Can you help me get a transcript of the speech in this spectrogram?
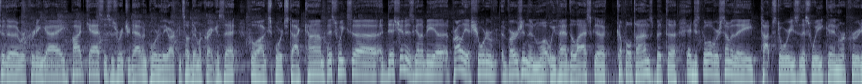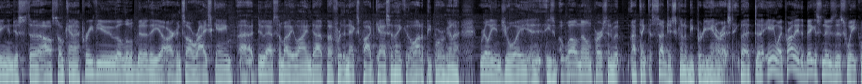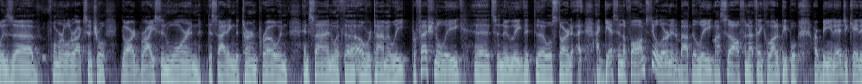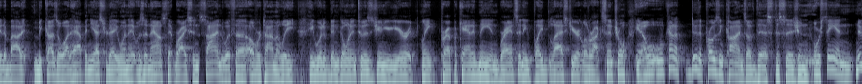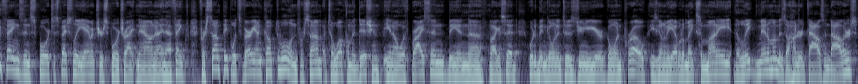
To the Recruiting Guy podcast. This is Richard Davenport of the Arkansas Democrat Gazette, HoogSports.com. This week's uh, edition is going to be a, probably a shorter version than what we've had the last uh, couple of times, but uh, just go over some of the top stories this week in recruiting and just uh, also kind of preview a little bit of the uh, Arkansas Rice game. Uh, I do have somebody lined up for the next podcast. I think a lot of people are going to really enjoy. He's a well known person, but I think the subject's going to be pretty interesting. But uh, anyway, probably the biggest news this week was uh, former Little Rock Central guard Bryson Warren deciding to turn pro and, and sign with uh, Overtime Elite Professional League. Uh, it's a new league that uh, will start, I, I, guess, in the fall. I'm still learning about the league myself, and I think a lot of people are being educated about it because of what happened yesterday when it was announced that Bryson signed with uh, Overtime Elite. He would have been going into his junior year at Link Prep Academy in Branson. He played last year at Little Rock Central. You know, we'll kind of do the pros and cons of this decision. We're seeing new things in sports, especially amateur sports right now. And I, and I think for some people, it's very uncomfortable. And for some, it's a welcome addition. You know, with Bryson being, uh, like I said, would have been going into his junior year going pro, he's going to be able to make some money. The league minimum is $100,000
